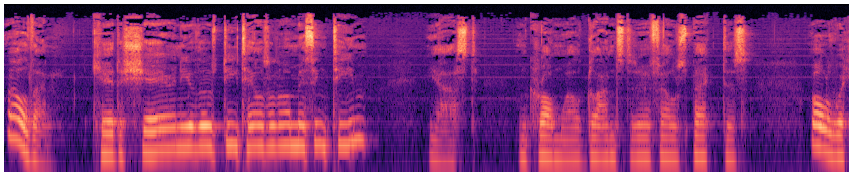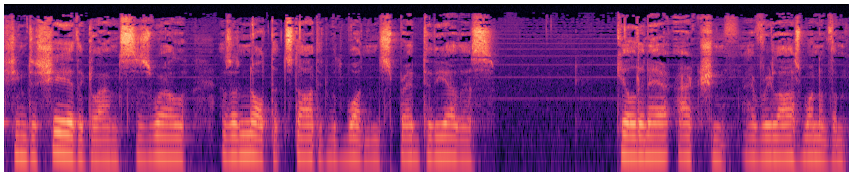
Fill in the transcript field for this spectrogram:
Well then, care to share any of those details on our missing team? he asked, and Cromwell glanced at her fellow spectres, all of which seemed to share the glance as well as a nod that started with one and spread to the others. Killed in air action, every last one of them.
